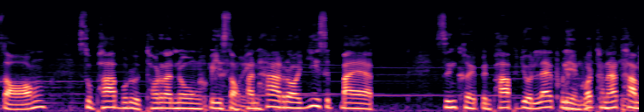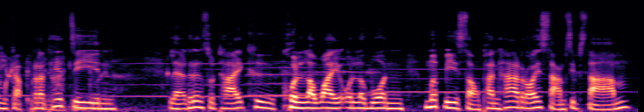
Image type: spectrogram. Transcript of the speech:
2522 สุภาพบุรุษทรนง ปี 2528 ซึ่งเคยเป็นภาพยนตร์แลกเปลี่ยนวัฒนธรรมกับประเทศจีน และเรื่องสุดท้ายคือคนละวัยอลวนเมื่อปี 2533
